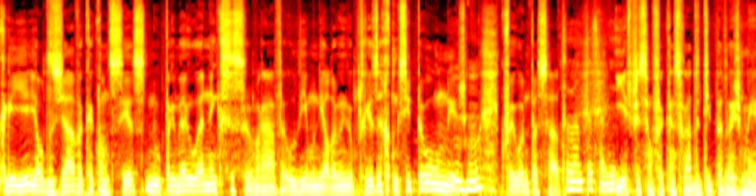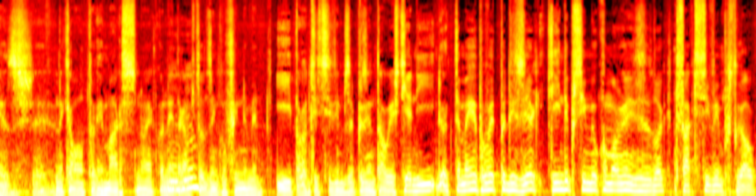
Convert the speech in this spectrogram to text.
queria, ele desejava que acontecesse no primeiro ano em que se celebrava o Dia Mundial da Língua Portuguesa, reconhecido pela Unesco, que foi o ano passado. Foi o ano passado. E a exposição foi cancelada tipo há dois meses, eh, naquela altura em março, não é? Quando entramos todos em confinamento. E pronto, decidimos apresentá-lo este ano. E também aproveito para dizer que ainda por cima eu, como organizador, de facto estive em Portugal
